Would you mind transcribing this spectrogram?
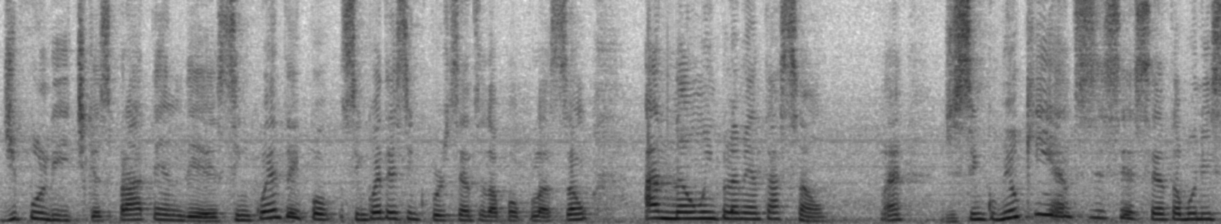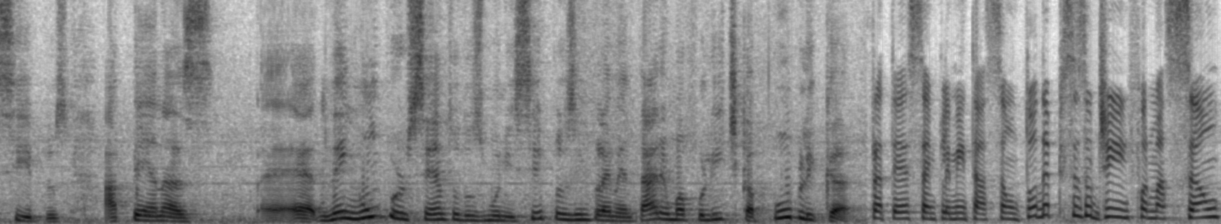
de políticas para atender 50 e 55% da população a não implementação. Né? De 5.560 municípios, apenas é, nenhum por cento dos municípios implementarem uma política pública. Para ter essa implementação toda é preciso de informação,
